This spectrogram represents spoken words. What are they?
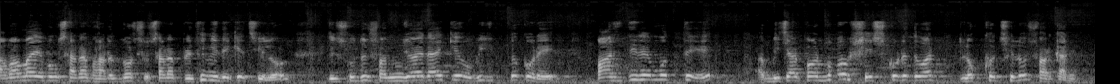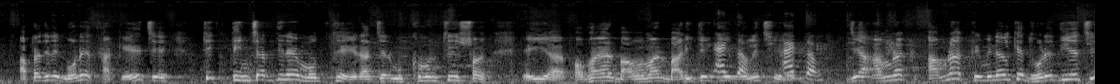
বাবা মা এবং সারা ভারতবর্ষ, সারা পৃথিবী দেখেছিল যে শুধু সঞ্জয় রায়কে অভিযুক্ত করে পাঁচ দিনের মধ্যে বিচার পর্ব শেষ করে দেওয়ার লক্ষ্য ছিল সরকারের। আপনার যদি মনে থাকে যে ঠিক তিন চার দিনের মধ্যে রাজ্যের মুখ্যমন্ত্রী এই অভয়ার বাবা মার বাড়িতে গিয়ে বলেছিলেন যে আমরা আমরা ক্রিমিনালকে ধরে দিয়েছি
